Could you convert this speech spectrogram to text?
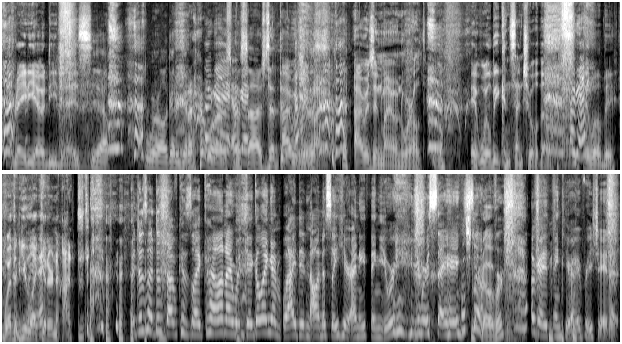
radio DJs. Yep. We're all gonna get our auras okay. massaged at the I was in my I was in my own world. It will be consensual though, It will be. whether you like it or not. I just had to stop because like Kyle and I were giggling and I didn't honestly hear anything you were you were saying. Let's start over. Okay, thank you. I appreciate it.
